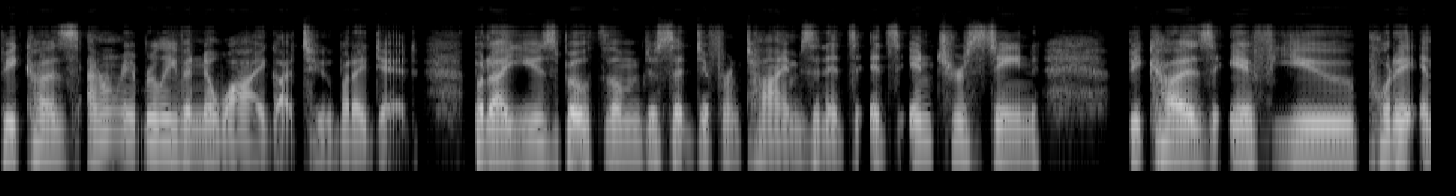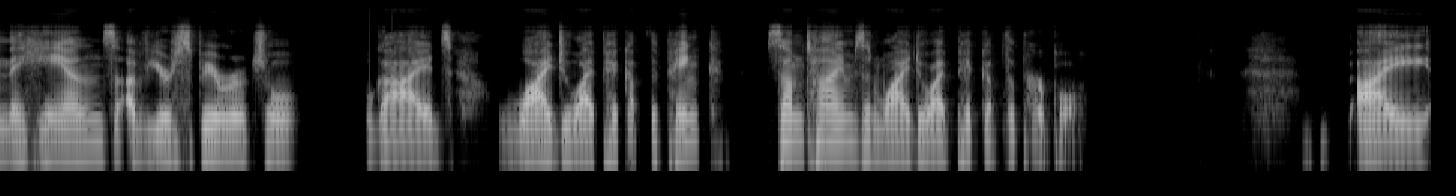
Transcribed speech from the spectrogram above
because I don't re- really even know why I got two, but I did. But I use both of them just at different times, and it's it's interesting because if you put it in the hands of your spiritual guides, why do I pick up the pink sometimes, and why do I pick up the purple? I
